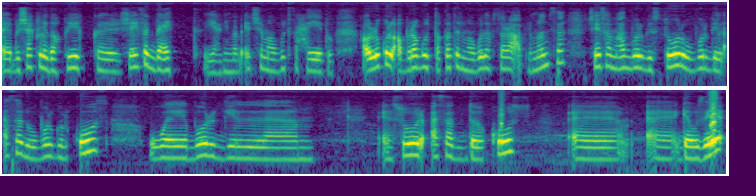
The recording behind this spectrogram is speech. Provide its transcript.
بشكل دقيق شايفك بعدت يعني ما بقتش موجود في حياته. هقول لكم الأبراج والطاقات الموجودة بسرعة قبل ما أنسى. شايفه معاك برج الثور وبرج الأسد وبرج القوس وبرج ثور أسد قوس جوزاء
